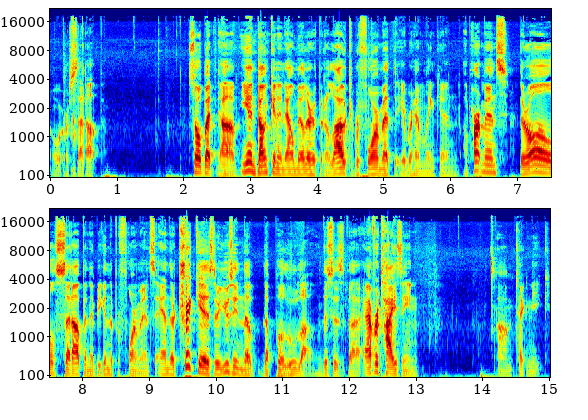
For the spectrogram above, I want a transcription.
or, or set up. So, but uh, Ian Duncan and Al Miller have been allowed to perform at the Abraham Lincoln Apartments. They're all set up and they begin the performance. And their trick is they're using the the Paloola. This is the advertising um, technique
